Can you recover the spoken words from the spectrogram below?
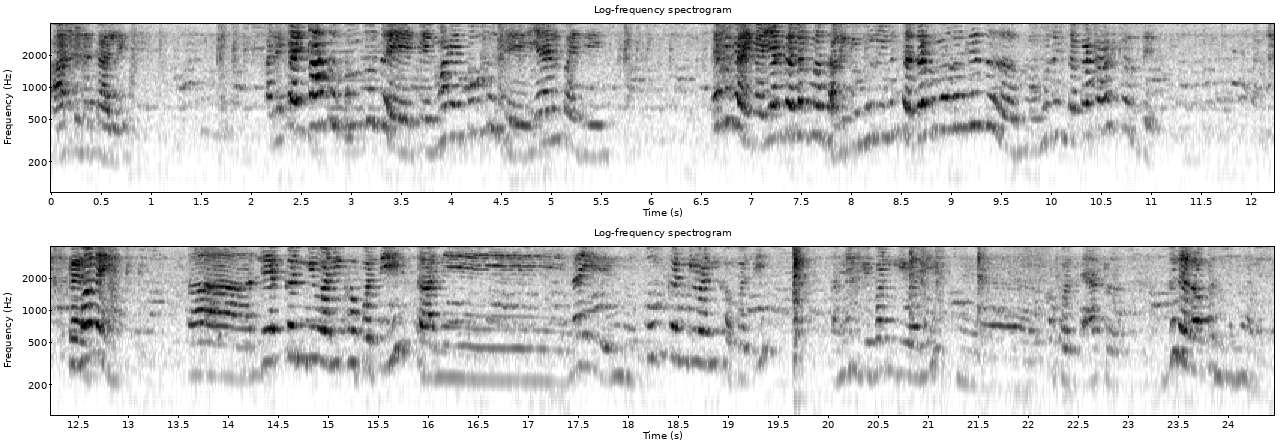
अचानक आले. अरे काय सासू तुमचंच आहे. ते म्हणे तुमचंच आहे. यायला पाहिजे. त्याचं काय काय एकदा लग्न झालं की मुलींनी डगमग देत मुलींचा कटाळ करते. काय? म्हणे लेक कणगीवाणी खपती आणि नाही सून कणगीवाणी खपती आणि मुलगी बनगीवाणी खपत नाही. असं जुन्या लोकांची म्हणे.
